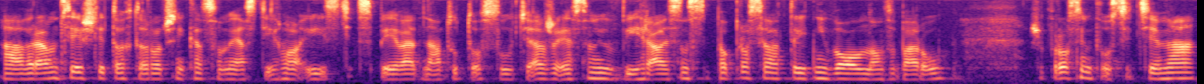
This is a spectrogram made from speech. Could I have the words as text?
A v rámci ešte tohto ročníka som ja stihla ísť spievať na túto súťaž. Ja som ju vyhrala, ja som si poprosila 3 dní voľno z baru, že prosím, pustite ma.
